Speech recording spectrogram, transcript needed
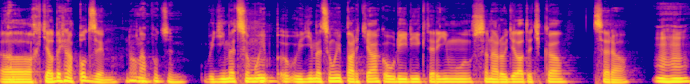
Uh, chtěl bych na podzim. No. Na podzim. Uvidíme, co můj, uvidíme, co můj parťák ODD, který mu se narodila teďka dcera. Mm-hmm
